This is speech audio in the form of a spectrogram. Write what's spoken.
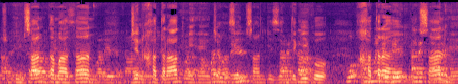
کو۔ انسان کا مکان جن خطرات میں ہے جہاں سے انسان کی زندگی کو خطرہ ہے نقصان ہے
